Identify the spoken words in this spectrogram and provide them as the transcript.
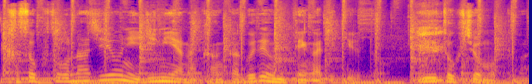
加速と同じようにリニアな感覚で運転ができるという特徴を持ってます。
